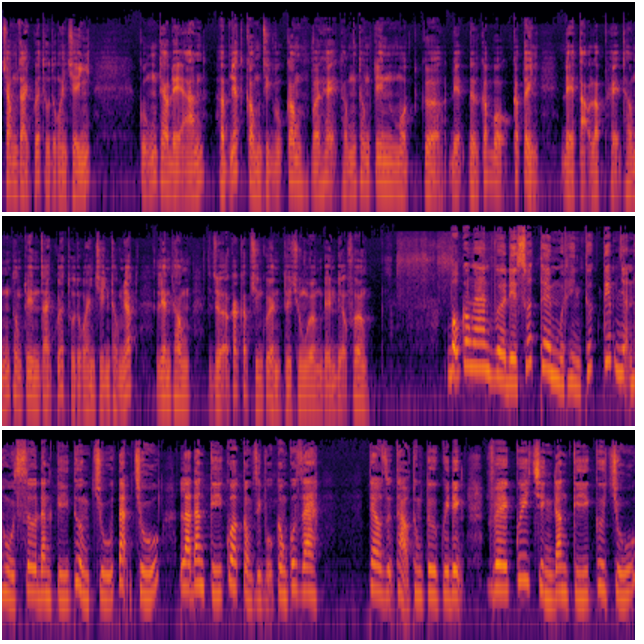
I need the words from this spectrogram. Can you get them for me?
trong giải quyết thủ tục hành chính. Cũng theo đề án, hợp nhất cổng dịch vụ công với hệ thống thông tin một cửa điện tử cấp bộ, cấp tỉnh để tạo lập hệ thống thông tin giải quyết thủ tục hành chính thống nhất, liên thông giữa các cấp chính quyền từ trung ương đến địa phương. Bộ Công an vừa đề xuất thêm một hình thức tiếp nhận hồ sơ đăng ký thường trú tạm trú là đăng ký qua Cổng Dịch vụ Công Quốc gia. Theo dự thảo thông tư quy định về quy trình đăng ký cư trú,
